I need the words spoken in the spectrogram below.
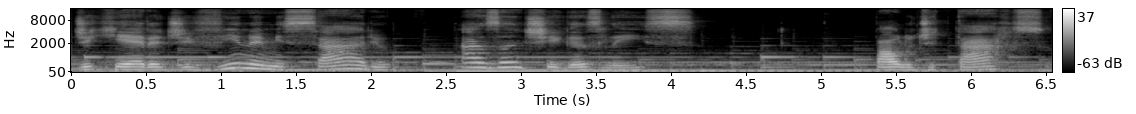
de que era divino emissário às antigas leis. Paulo de Tarso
